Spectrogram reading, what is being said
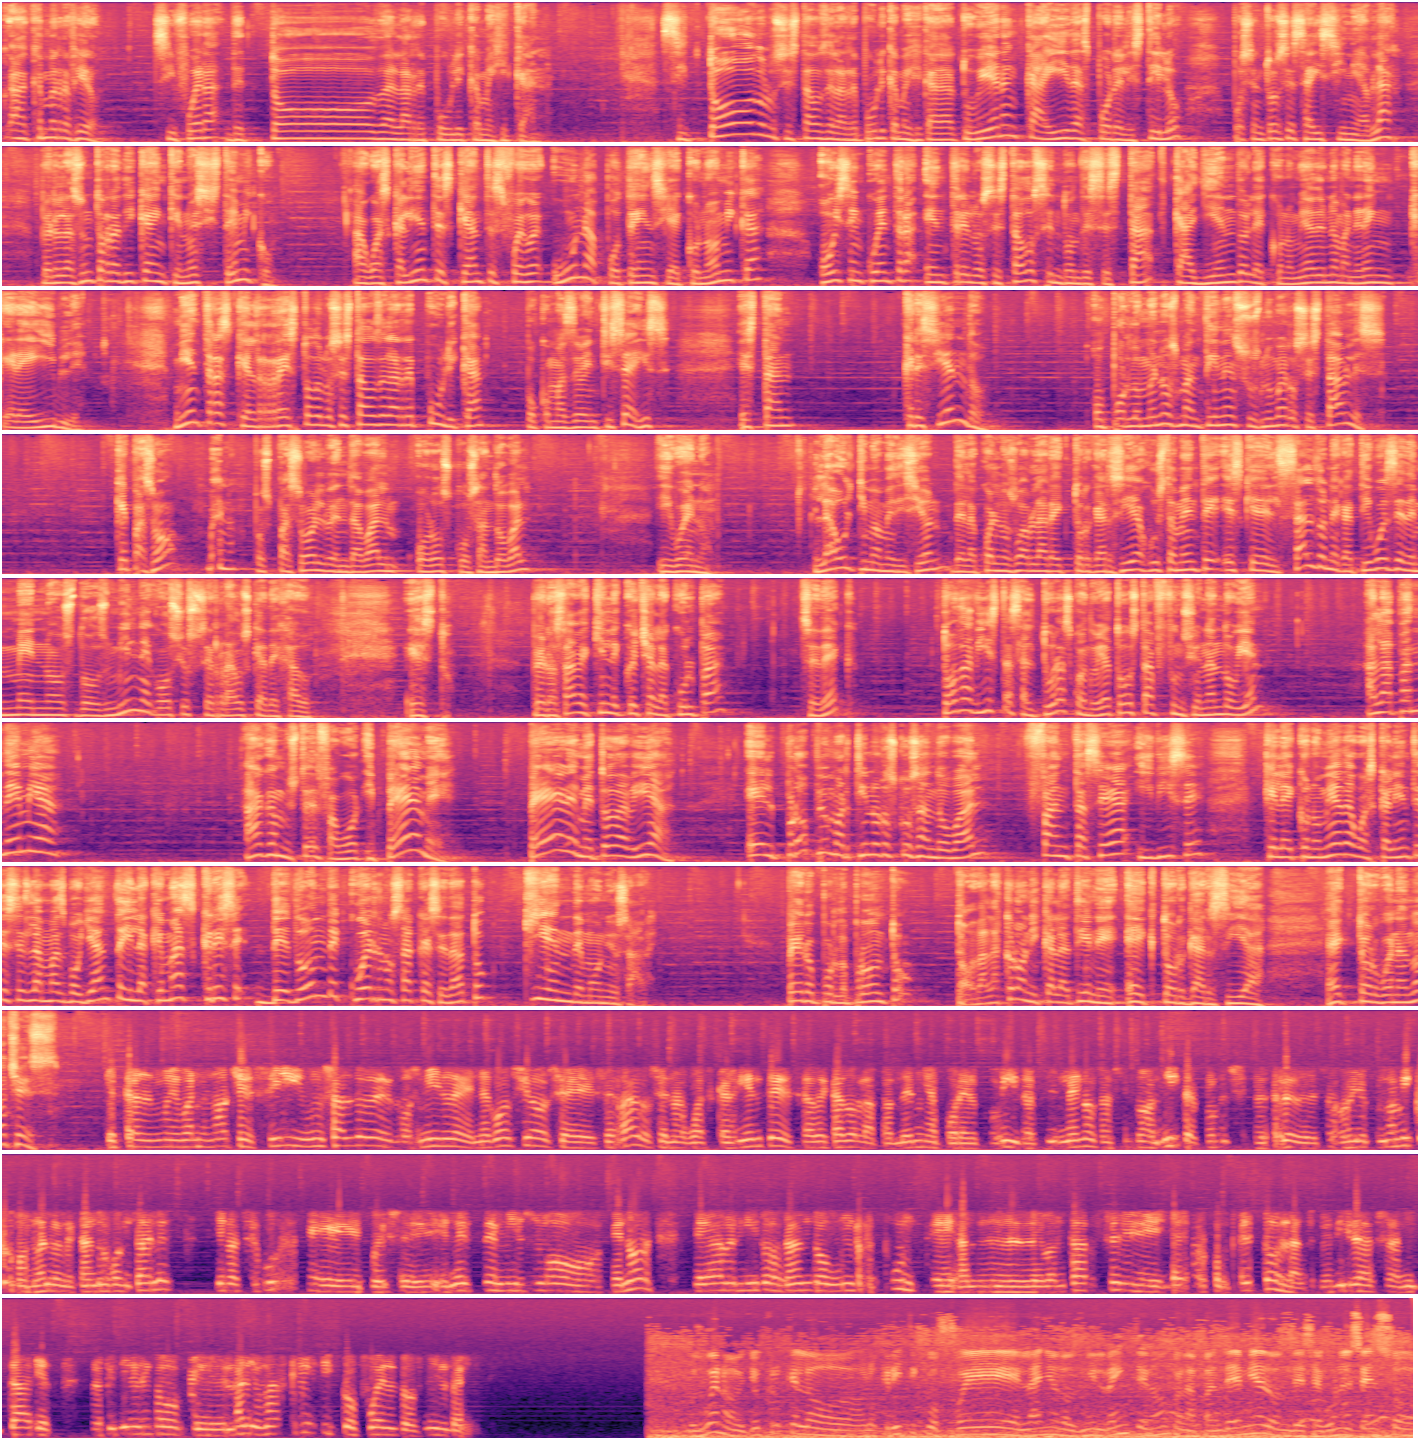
¿A qué me refiero? Si fuera de toda la República Mexicana. Si todos los estados de la República Mexicana tuvieran caídas por el estilo, pues entonces ahí sí ni hablar. Pero el asunto radica en que no es sistémico. Aguascalientes, que antes fue una potencia económica, hoy se encuentra entre los estados en donde se está cayendo la economía de una manera increíble. Mientras que el resto de los estados de la República, poco más de 26, están creciendo o por lo menos mantienen sus números estables. ¿Qué pasó? Bueno, pues pasó el vendaval Orozco Sandoval. Y bueno, la última medición de la cual nos va a hablar Héctor García justamente es que el saldo negativo es de menos 2 mil negocios cerrados que ha dejado esto. Pero ¿sabe quién le echa la culpa? ¿SEDEC? Todavía a estas alturas, cuando ya todo está funcionando bien, a la pandemia. Hágame usted el favor y espéreme, espéreme todavía. El propio Martín Orozco Sandoval fantasea y dice que la economía de Aguascalientes es la más bollante y la que más crece. ¿De dónde cuerno saca ese dato? ¿Quién demonios sabe? Pero por lo pronto, toda la crónica la tiene Héctor García. Héctor, buenas noches. ¿Qué tal? Muy buenas noches. Sí, un saldo de 2.000 eh, negocios eh, cerrados en Aguascalientes ha dejado la pandemia por el COVID. Así menos así lo admite el secretario de Desarrollo Económico, Manuel Alejandro González, quien asegura que pues eh, en este mismo tenor se ha venido dando un repunte al levantarse ya por completo las medidas sanitarias, refiriendo que el año más crítico fue el 2020. Pues bueno, yo creo que lo, crítico fue el año 2020, ¿no? Con la pandemia, donde según el censo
